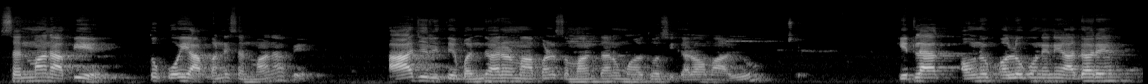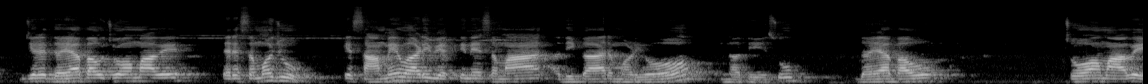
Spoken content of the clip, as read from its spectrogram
સન્માન આપીએ તો કોઈ આપણને સન્માન આપે. આ જ રીતે બંધારણમાં પણ સમાનતાનું મહત્ત્વ સ્વીકારવામાં આવ્યું છે. કેટલાક અવલોકનને આધારે જ્યારે દયાભાવ જોવામાં આવે ત્યારે સમજવું કે સામેવાળી વ્યક્તિને સમાન અધિકાર મળ્યો નથી. શું દયાભાવ જોવામાં આવે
